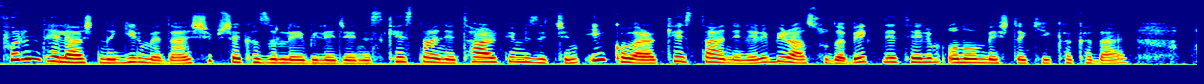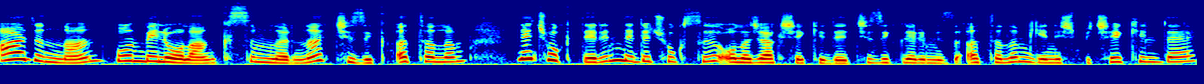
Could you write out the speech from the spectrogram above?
Fırın telaşına girmeden şipşak hazırlayabileceğiniz kestane tarifimiz için ilk olarak kestaneleri biraz suda bekletelim 10-15 dakika kadar. Ardından bombeli olan kısımlarına çizik atalım. Ne çok derin ne de çok sığ olacak şekilde çiziklerimizi atalım geniş bir şekilde.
